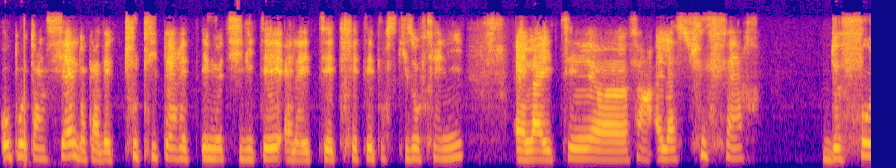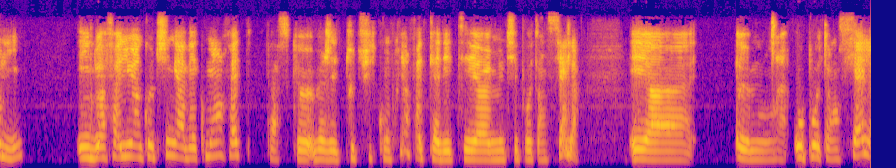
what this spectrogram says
au potentiel, donc avec toute l'hyper-émotivité. Elle a été traitée pour schizophrénie. Elle a été, enfin, elle a souffert de folie. Et il lui a fallu un coaching avec moi, en fait, parce que ben, j'ai tout de suite compris, en fait, qu'elle était euh, multipotentielle et euh, euh, au potentiel.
